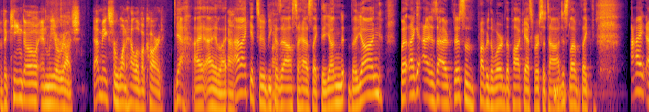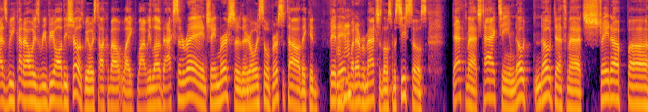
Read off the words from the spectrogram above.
Vikingo, and Lio Rush. That makes for one hell of a card. Yeah, I, I like Yeah. I like it too because it also has like the young the young, but like I, just- I this is probably the word of the podcast versatile. I just love like I as we kind of always review all these shows, we always talk about like why we loved Axton Ray and Shane Mercer. They're always so versatile. They could fit in Mhm. whatever matches. Los Macizos, death match, tag team, no no death match, straight up uh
